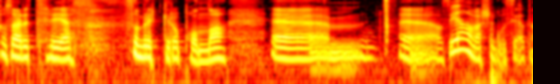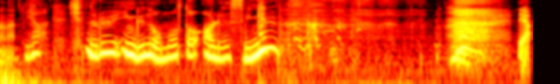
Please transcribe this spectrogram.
Og så er det tre som rekker opp hånda. Eh, eh, altså, ja, vær så god, sier jeg til henne. Ja, kjenner du Ingunn Aamodt og Arne Svingen? ja.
